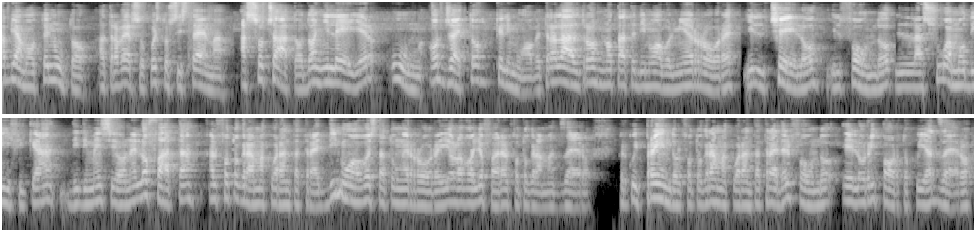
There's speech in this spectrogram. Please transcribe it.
abbiamo ottenuto attraverso questo sistema associato ad ogni layer un oggetto che li muove. Tra l'altro notate di nuovo il mio errore, il cielo, il fondo, la sua modifica di dimensione l'ho fatta al fotogramma 43. Di nuovo è stato un errore, io la voglio fare al fotogramma 0. Per cui prendo il fotogramma 43 del fondo e lo riporto qui a 0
